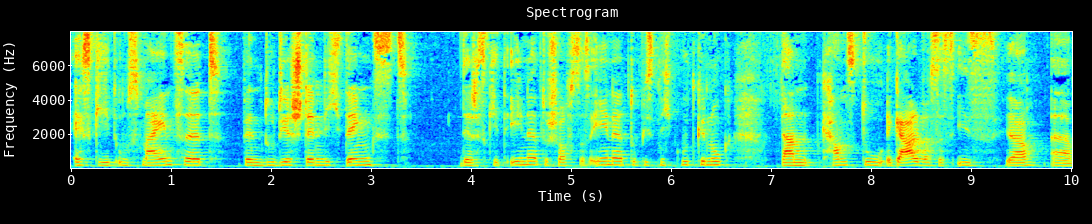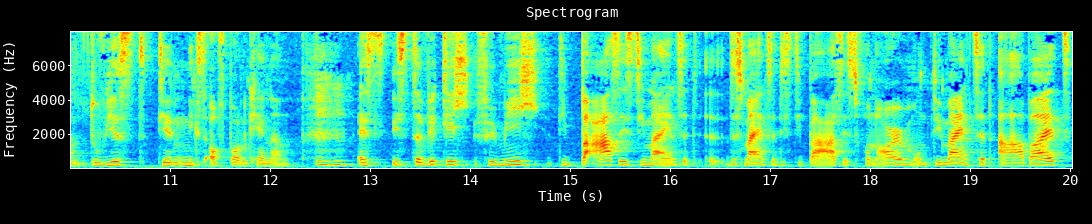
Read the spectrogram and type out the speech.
es geht ums Mindset. Wenn du dir ständig denkst, ja, das geht eh nicht, du schaffst das eh nicht, du bist nicht gut genug, dann kannst du, egal was es ist, ja, ähm, du wirst dir nichts aufbauen können. Mhm. Es ist da wirklich für mich die Basis, die Mindset, das Mindset ist die Basis von allem und die Mindset-Arbeit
